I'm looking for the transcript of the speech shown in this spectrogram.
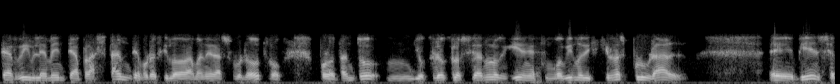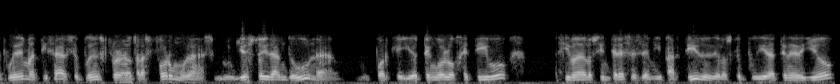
terriblemente aplastante, por decirlo de la manera, sobre otro. Por lo tanto, mm, yo creo que los ciudadanos lo que quieren es un gobierno de izquierdas plural. Eh, bien, se puede matizar, se pueden explorar otras fórmulas. Yo estoy dando una, porque yo tengo el objetivo encima de los intereses de mi partido y de los que pudiera tener yo,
